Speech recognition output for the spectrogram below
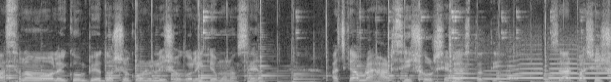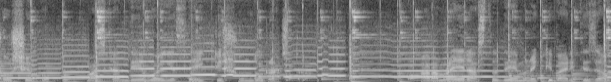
আসসালামু আলাইকুম, প্রিয় দর্শক মণ্ডলী, সকলে কেমন আছেন? আজকে আমরা হাঁটছি সর্ষের রাস্তা দিয়ে। চারপাশে সর্ষে কূপ মাঝখান দিয়ে বয়ে গেছে একটি সুন্দর রাস্তা। আর আমরা এই রাস্তা দিয়ে এমন একটি বাড়িতে যাব,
